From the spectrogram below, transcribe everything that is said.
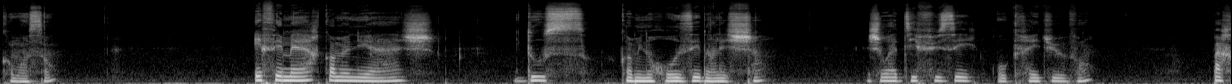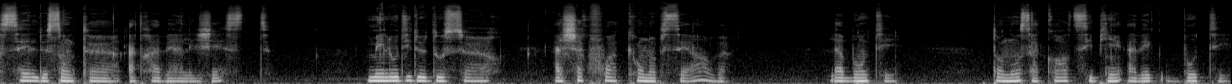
Commençons. Éphémère comme un nuage, douce comme une rosée dans les champs, joie diffusée au gré du vent, parcelle de senteur à travers les gestes, mélodie de douceur à chaque fois qu'on observe, la bonté. Ton nom s'accorde si bien avec beauté.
